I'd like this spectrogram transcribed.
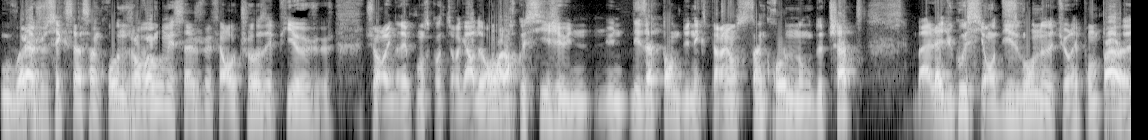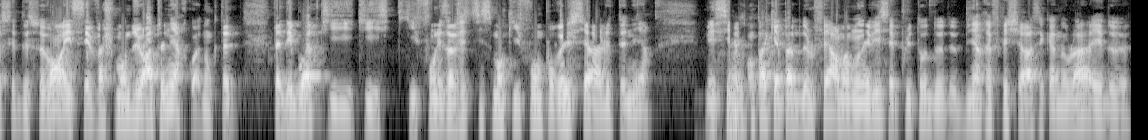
où voilà, je sais que c'est asynchrone, j'envoie mon message, je vais faire autre chose et puis euh, j'aurai une réponse quand ils regarderont. Alors que si j'ai une, des attentes d'une expérience synchrone, donc de chat, bah là du coup si en 10 secondes tu réponds pas, euh, c'est décevant et c'est vachement dur à tenir quoi. Donc tu as, des boîtes qui, qui, qui, font les investissements qu'ils font pour réussir à le tenir. Mais s'ils ne sont pas capables de le faire, moi, à mon avis, c'est plutôt de, de, bien réfléchir à ces canaux-là et de,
